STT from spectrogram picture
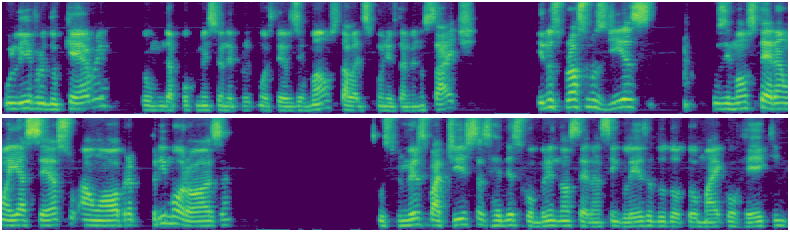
O livro do Carey, eu ainda há pouco mencionei, mostrei aos irmãos, está lá disponível também no site. E nos próximos dias, os irmãos terão aí acesso a uma obra primorosa, Os Primeiros Batistas Redescobrindo Nossa Herança Inglesa, do Dr. Michael Haken,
